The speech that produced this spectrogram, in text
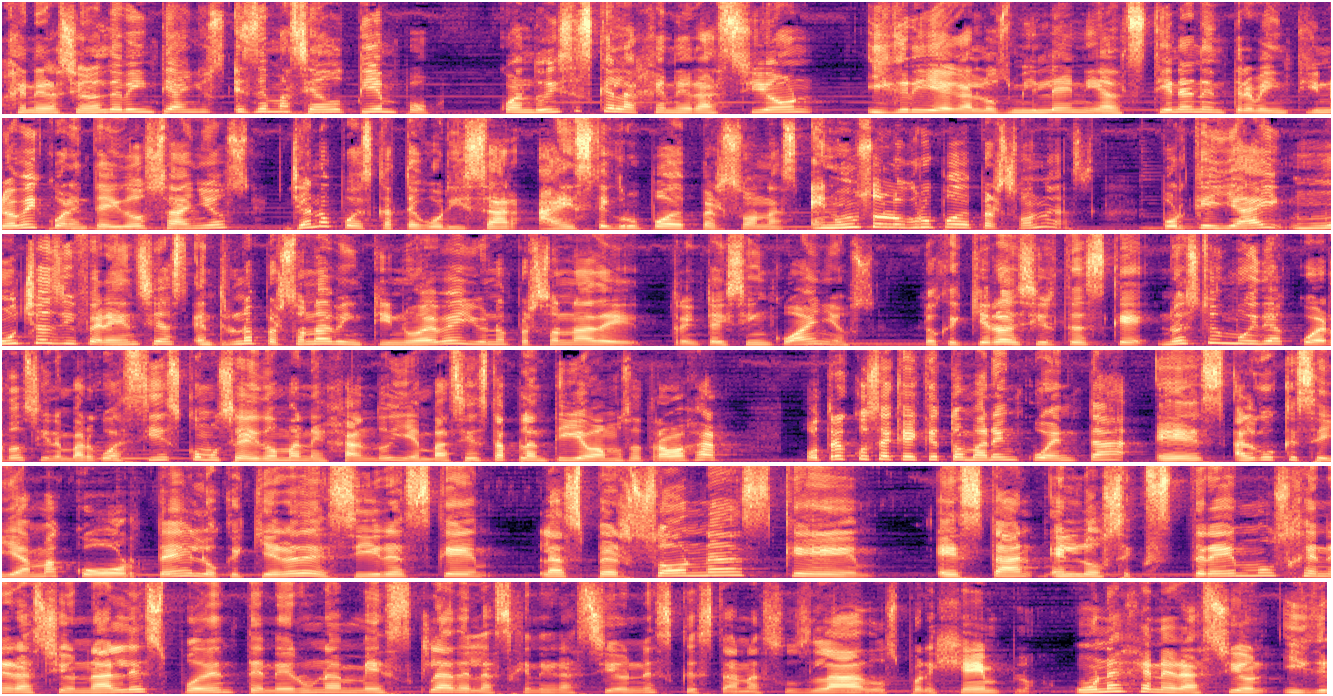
generacional de 20 años es demasiado tiempo. Cuando dices que la generación Y, los millennials, tienen entre 29 y 42 años, ya no puedes categorizar a este grupo de personas en un solo grupo de personas, porque ya hay muchas diferencias entre una persona de 29 y una persona de 35 años. Lo que quiero decirte es que no estoy muy de acuerdo, sin embargo así es como se ha ido manejando y en base a esta plantilla vamos a trabajar. Otra cosa que hay que tomar en cuenta es algo que se llama cohorte, lo que quiere decir es que las personas que están en los extremos generacionales pueden tener una mezcla de las generaciones que están a sus lados. Por ejemplo, una generación Y,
